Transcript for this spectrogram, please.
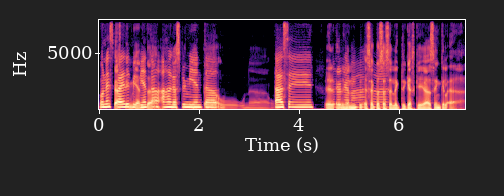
un spray de pimienta, ajá, gas pimienta, o una... taser, el- el- el- esas cosas eléctricas que hacen que la,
